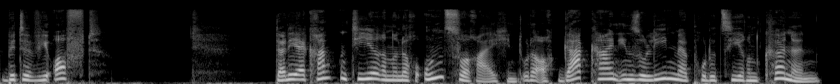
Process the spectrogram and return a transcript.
bitte wie oft? Da die erkrankten Tiere nur noch unzureichend oder auch gar kein Insulin mehr produzieren können,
